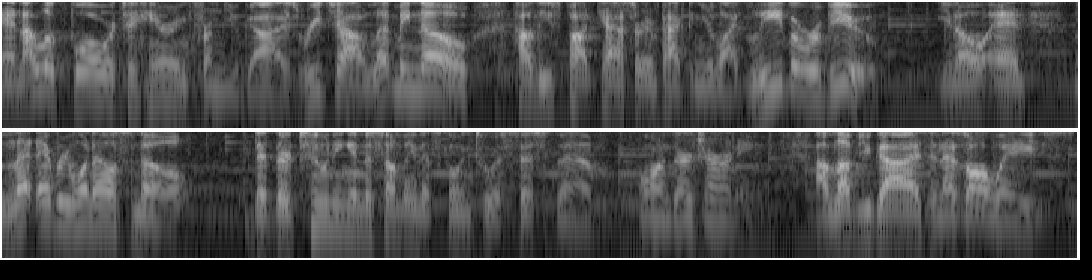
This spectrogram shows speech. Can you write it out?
And I look forward to hearing from you guys. Reach out, let me know how these podcasts are impacting your life. Leave a review, you know, and let everyone else know that they're tuning into something that's going to assist them on their journey. I love you guys, and as always,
